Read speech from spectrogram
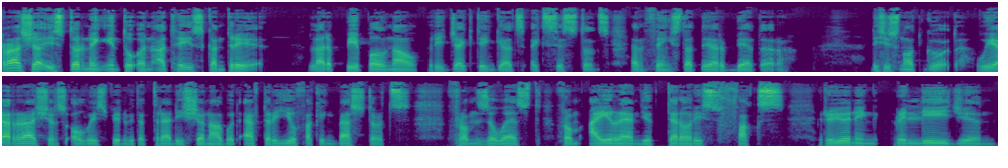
Russia is turning into an atheist country. A lot of people now rejecting God's existence and thinks that they are better. This is not good. We are Russians always been with the traditional, but after you fucking bastards from the West, from Iran, you terrorist fucks, ruining religion,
